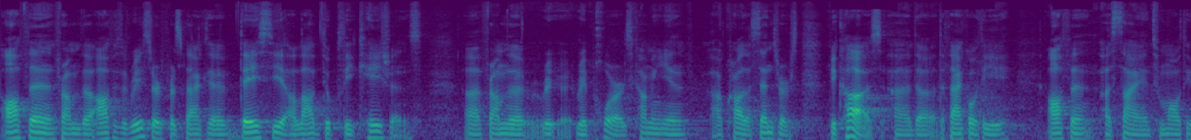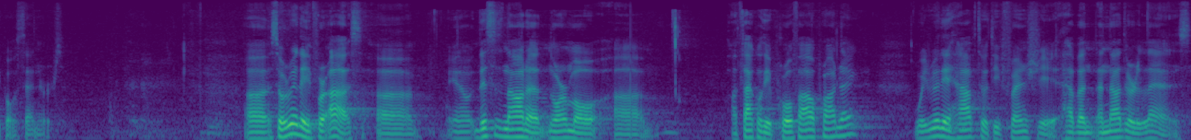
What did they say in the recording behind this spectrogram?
often from the Office of Research perspective, they see a lot of duplications uh, from the re reports coming in across the centers because uh, the, the faculty often assign to multiple centers. Uh, so really for us, uh, you know, this is not a normal a faculty profile project. We really have to differentiate, have an, another lens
